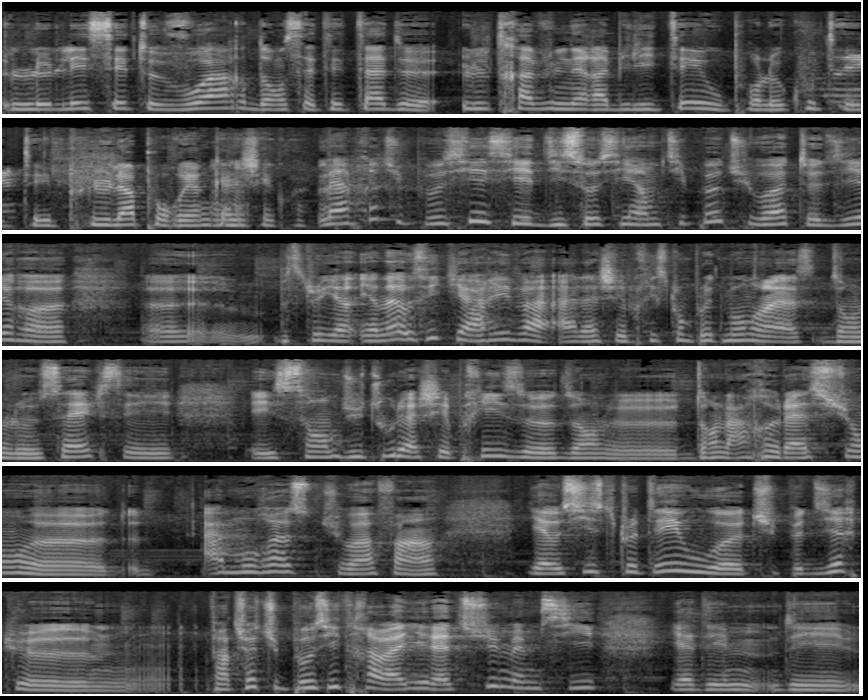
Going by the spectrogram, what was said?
le laisser te voir dans cet état de ultra vulnérabilité où pour le coup t'es Ouais. plus là pour rien cacher quoi. Mais après, tu peux aussi essayer de dissocier un petit peu, tu vois, te dire, euh, euh, parce qu'il y, y en a aussi qui arrivent à, à lâcher prise complètement dans, la, dans le sexe et, et sans du tout lâcher prise dans le dans la relation euh, amoureuse, tu vois. Enfin, il y a aussi ce côté où euh, tu peux dire que, enfin, tu vois, tu peux aussi travailler là-dessus, même si il y a des des.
